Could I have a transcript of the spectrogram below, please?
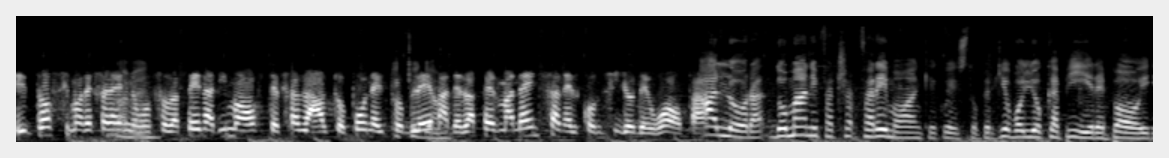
il prossimo referendum sulla pena di morte fra l'altro pone il problema della permanenza nel Consiglio d'Europa. Allora, domani faccia, faremo anche questo perché io voglio capire poi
